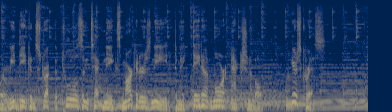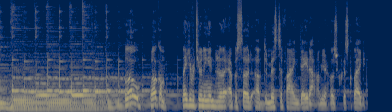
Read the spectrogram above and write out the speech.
where we deconstruct the tools and techniques marketers need to make data more actionable. Here's Chris. Hello, welcome. Thank you for tuning in to another episode of Demystifying Data. I'm your host, Chris Clegg.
